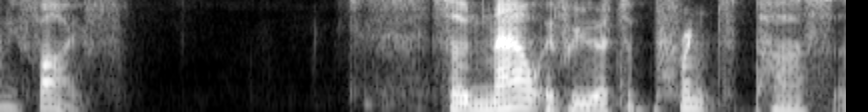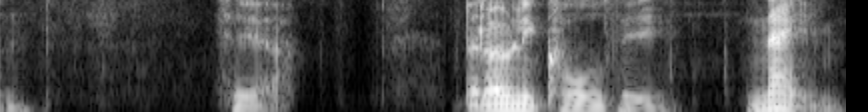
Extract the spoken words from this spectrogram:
25. So now if we were to print person here, but only call the name,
